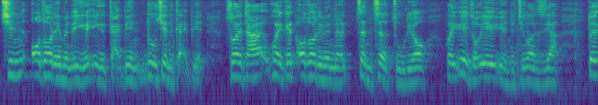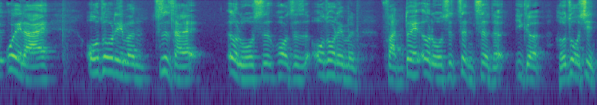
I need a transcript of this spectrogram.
亲欧洲联盟的一个一个改变路线的改变，所以他会跟欧洲联盟的政策主流会越走越远的情况之下，对未来欧洲联盟制裁俄罗斯，或者是欧洲联盟反对俄罗斯政策的一个合作性、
